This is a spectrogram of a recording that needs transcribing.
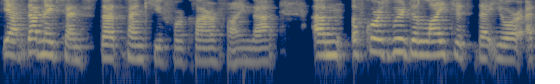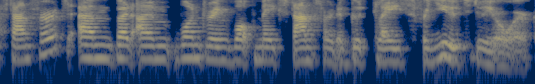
yeah, that makes sense. That thank you for clarifying that. Um, of course, we're delighted that you're at Stanford, um, but I'm wondering what makes Stanford a good place for you to do your work.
